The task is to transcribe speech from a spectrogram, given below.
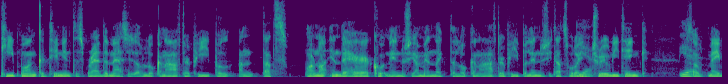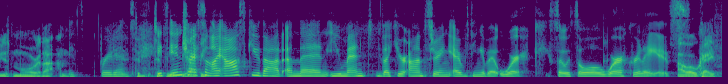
keep on continuing to spread the message of looking after people, and that's I'm not in the hair cutting industry. I'm in like the looking after people industry. That's what I Yeah. truly think. Yeah. So maybe just more of that. And It's brilliant. To- to it's interesting. happy. I ask you that, and then you meant like you're answering everything about work, so it's all work related. oh, okay.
